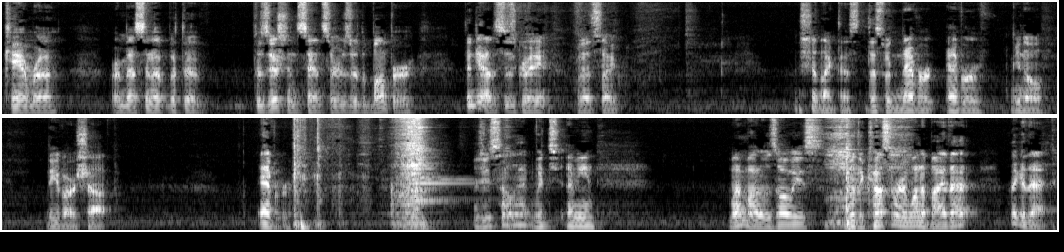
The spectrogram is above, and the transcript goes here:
camera or messing up with the position sensors or the bumper, then yeah, this is great. But it's like, shit like this. This would never, ever, you know, leave our shop. Ever. Would you sell that? Which, I mean, my motto is always, would the customer want to buy that? Look at that.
